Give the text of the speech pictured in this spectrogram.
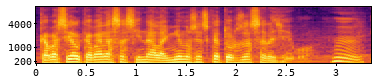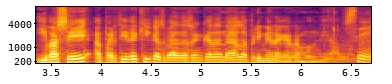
que va ser el que van assassinar l'any 1914 a Sarajevo. Mm, I va ser a partir d'aquí que es va desencadenar la Primera Guerra Mundial. sí.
